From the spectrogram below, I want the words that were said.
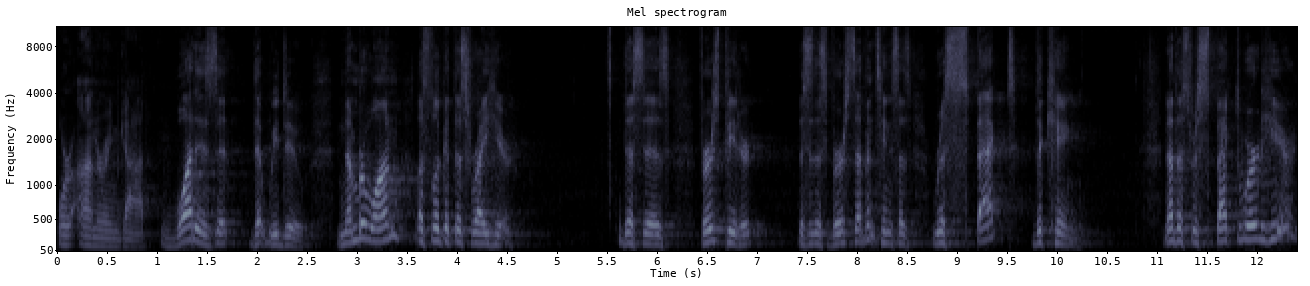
or honoring God. What is it that we do? Number one, let's look at this right here. This is 1 Peter. This is this verse 17. It says, respect the king. Now, this respect word here,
